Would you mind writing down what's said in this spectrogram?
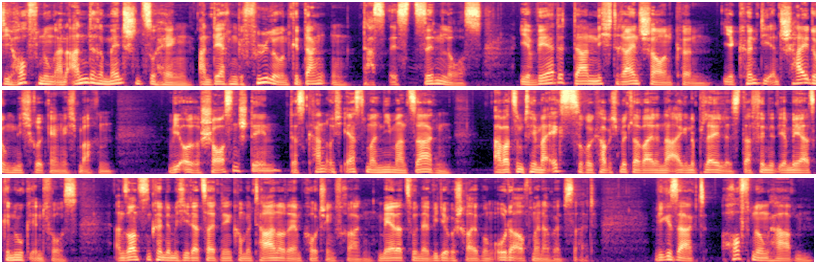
Die Hoffnung an andere Menschen zu hängen, an deren Gefühle und Gedanken, das ist sinnlos. Ihr werdet da nicht reinschauen können. Ihr könnt die Entscheidung nicht rückgängig machen. Wie eure Chancen stehen, das kann euch erstmal niemand sagen. Aber zum Thema Ex zurück habe ich mittlerweile eine eigene Playlist, da findet ihr mehr als genug Infos. Ansonsten könnt ihr mich jederzeit in den Kommentaren oder im Coaching fragen. Mehr dazu in der Videobeschreibung oder auf meiner Website. Wie gesagt, Hoffnung haben.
